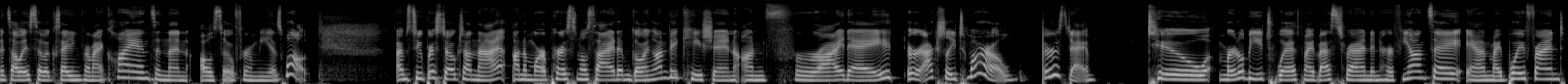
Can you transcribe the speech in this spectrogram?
It's always so exciting for my clients and then also for me as well. I'm super stoked on that. On a more personal side, I'm going on vacation on Friday, or actually tomorrow, Thursday to Myrtle Beach with my best friend and her fiance and my boyfriend.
